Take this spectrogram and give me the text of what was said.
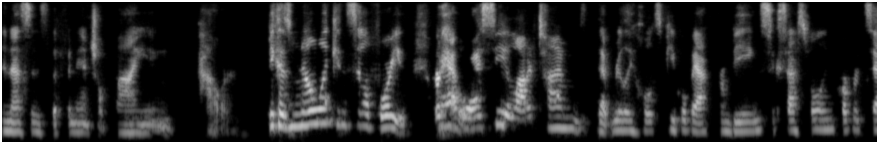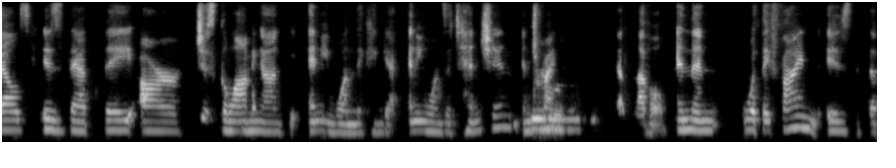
in essence the financial buying power because no one can sell for you. Or have, what I see a lot of time that really holds people back from being successful in corporate sales is that they are just glomming on to anyone that can get anyone's attention and trying mm-hmm. to that level. And then what they find is that the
